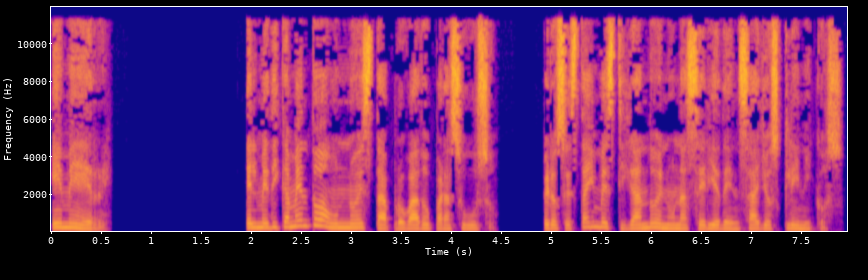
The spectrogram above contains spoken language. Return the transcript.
MR. El medicamento aún no está aprobado para su uso, pero se está investigando en una serie de ensayos clínicos,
